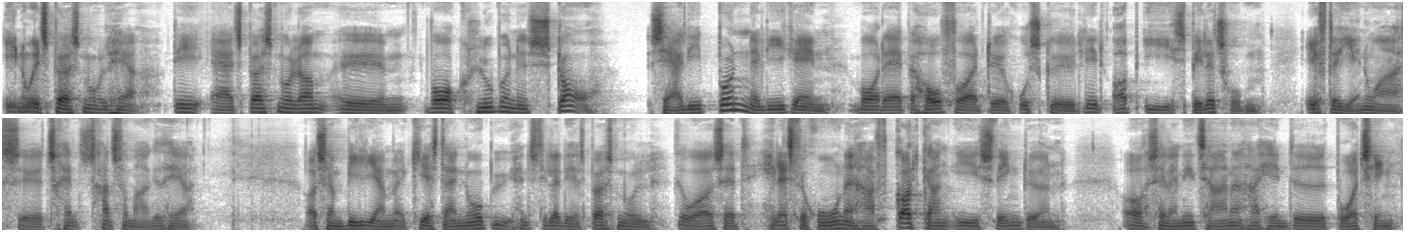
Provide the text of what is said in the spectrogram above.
endnu et spørgsmål her. Det er et spørgsmål om, øh, hvor klubberne står, særligt i bunden af ligaen, hvor der er behov for at øh, ruske lidt op i spillertruppen efter januars øh, transfermarked her. Og som William Kirstein Norby, han stiller det her spørgsmål, skriver også, at Hellas Verona har haft godt gang i svingdøren og Salernitana har hentet Boateng,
